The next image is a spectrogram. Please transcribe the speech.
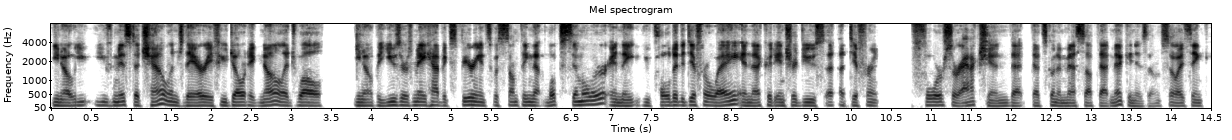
you know, you, you've missed a challenge there if you don't acknowledge, well, you know, the users may have experience with something that looks similar and they, you pulled it a different way and that could introduce a, a different force or action that that's going to mess up that mechanism. So I think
